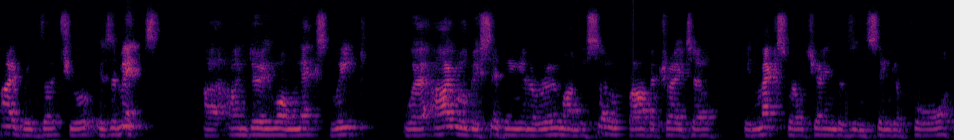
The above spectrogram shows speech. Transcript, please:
hybrid virtual, is a mix. Uh, I'm doing one next week where I will be sitting in a room. I'm the sole arbitrator in Maxwell Chambers in Singapore.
